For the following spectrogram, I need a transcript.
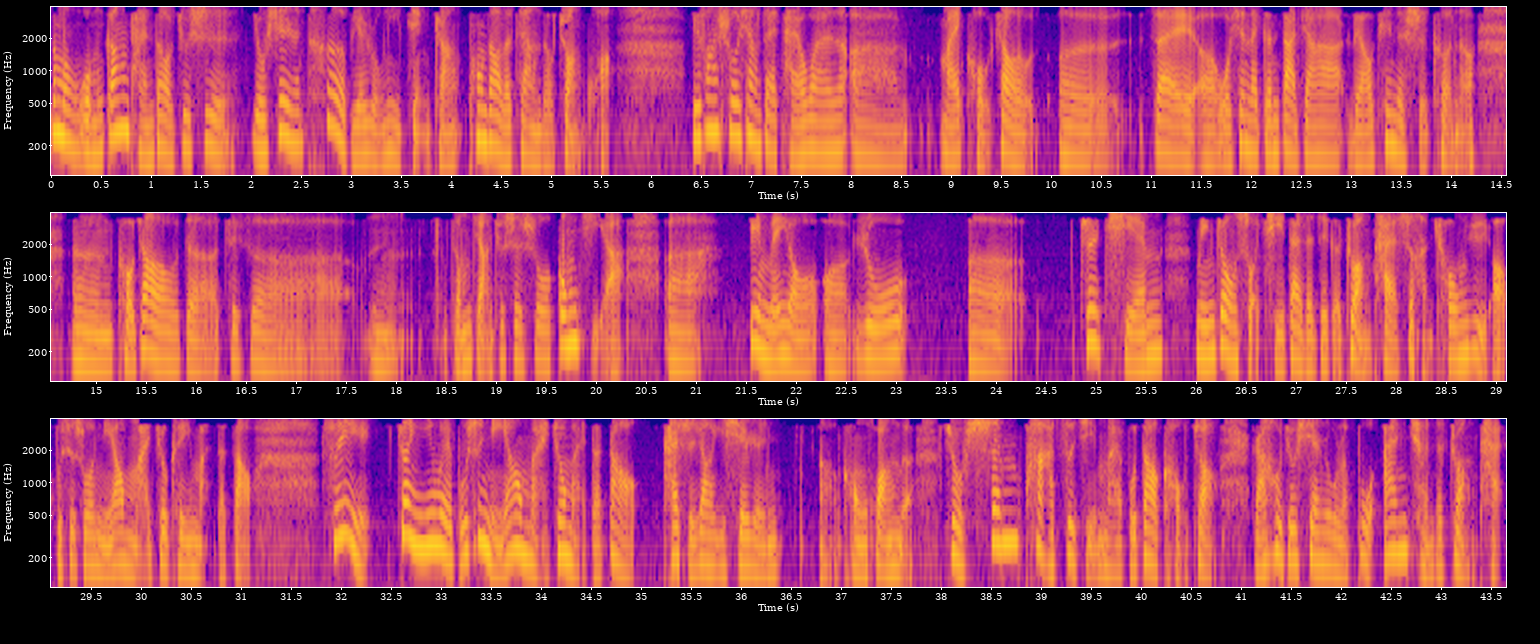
那么我们刚谈到，就是有些人特别容易紧张，碰到了这样的状况。比方说，像在台湾啊，买口罩，呃，在呃，我现在跟大家聊天的时刻呢，嗯，口罩的这个，嗯，怎么讲？就是说供给啊，呃，并没有呃，如呃。之前民众所期待的这个状态是很充裕哦，不是说你要买就可以买得到。所以正因为不是你要买就买得到，开始让一些人啊恐慌了，就生怕自己买不到口罩，然后就陷入了不安全的状态。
